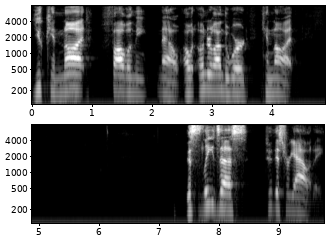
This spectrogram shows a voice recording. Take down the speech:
you cannot follow me now. I would underline the word cannot. This leads us to this reality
